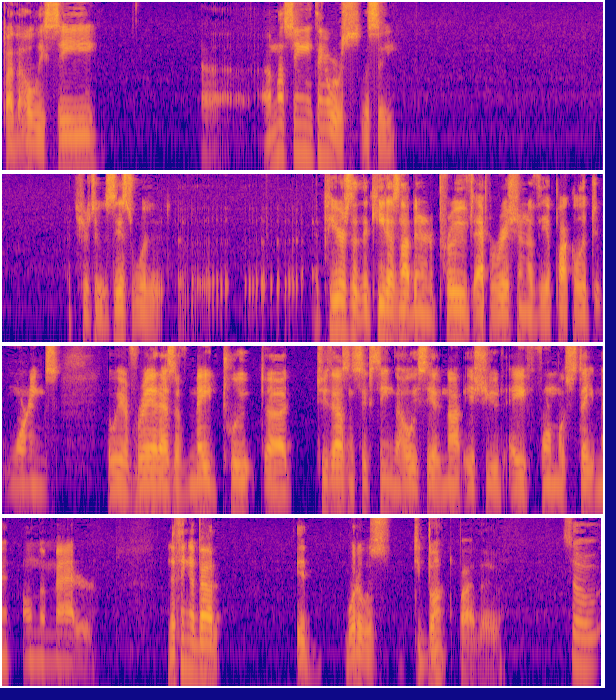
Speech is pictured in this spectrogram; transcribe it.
by the Holy See. Uh, I'm not seeing anything worse. Let's see. Appears to exist. What it uh, appears that the key has not been an approved apparition of the apocalyptic warnings that we have read. As of May tw- uh, 2016, the Holy See had not issued a formal statement on the matter. Nothing about it. What it was debunked by, though. So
